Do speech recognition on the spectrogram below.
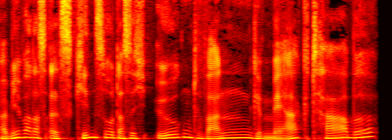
Bei mir war das als Kind so, dass ich irgendwann gemerkt habe,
